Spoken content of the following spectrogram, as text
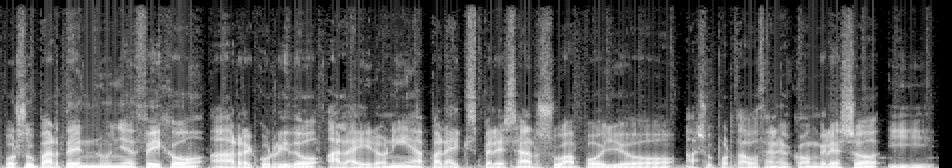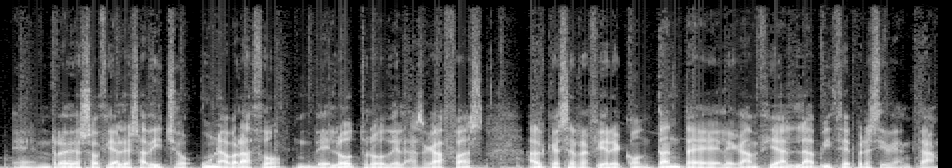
Por su parte, Núñez Feijo ha recurrido a la ironía para expresar su apoyo a su portavoz en el Congreso y en redes sociales ha dicho un abrazo del otro de las gafas al que se refiere con tanta elegancia la vicepresidenta.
